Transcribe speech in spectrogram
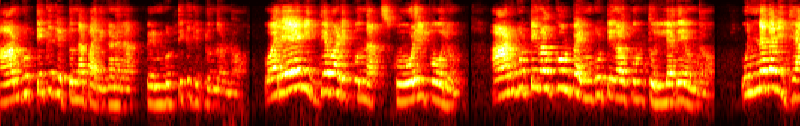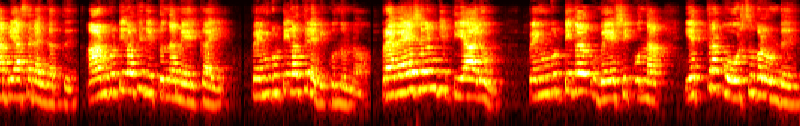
ആൺകുട്ടിക്ക് കിട്ടുന്ന പരിഗണന പെൺകുട്ടിക്ക് കിട്ടുന്നുണ്ടോ? ഒരേ വിദ്യ പഠിക്കുന്ന സ്കൂളിൽ പോലും ആൺകുട്ടികൾക്കും പെൺകുട്ടികൾക്കും തുല്യതയുണ്ടോ? ഉന്നത വിദ്യാഭ്യാസ രംഗത്ത് ആൺകുട്ടികൾക്ക് കിട്ടുന്ന മേൽക്കൈ പെൺകുട്ടികൾക്ക് ലഭിക്കുന്നുണ്ടോ? പ്രവേശനം കിട്ടിയാലും പെൺകുട്ടികൾ ഉപേക്ഷിക്കുന്ന എത്ര കോഴ്സുകളുണ്ട്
